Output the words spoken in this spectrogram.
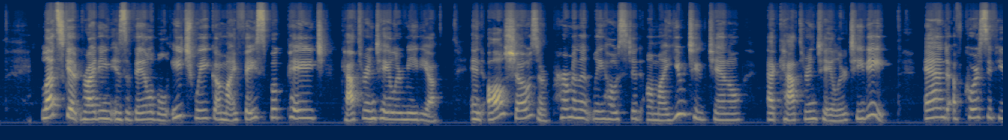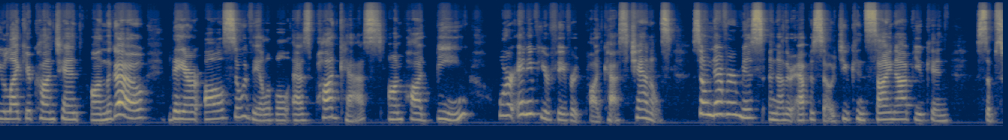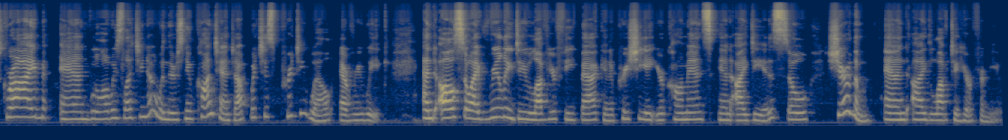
Let's Get Writing is available each week on my Facebook page, Catherine Taylor Media, and all shows are permanently hosted on my YouTube channel at Catherine Taylor TV. And of course, if you like your content on the go, they are also available as podcasts on Podbean or any of your favorite podcast channels. So never miss another episode. You can sign up, you can subscribe, and we'll always let you know when there's new content up, which is pretty well every week. And also, I really do love your feedback and appreciate your comments and ideas. So share them, and I'd love to hear from you.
